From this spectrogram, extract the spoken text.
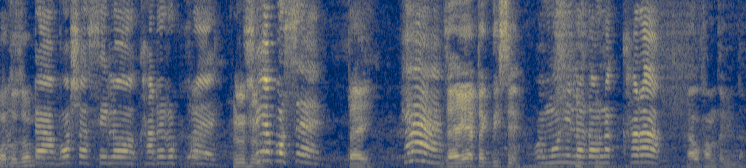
কতজন? বসা ছিল খাটের উপরে। শুয়ে পড়ছে। তাই? হ্যাঁ। যাই অ্যাটাক দিছে। ওই মহিলাটা অনেক খারাপ। আলহামদুলিল্লাহ।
